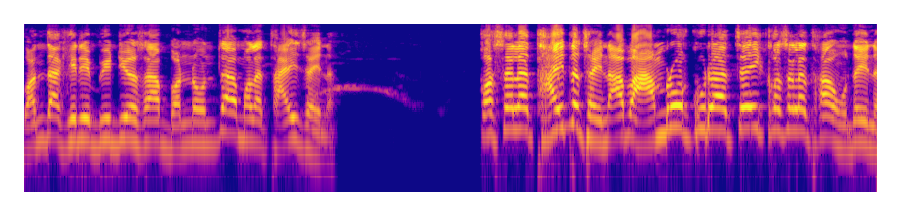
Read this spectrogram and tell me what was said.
भन्दाखेरि बिडिओ साहब भन्नुहुन्छ मलाई थाहै छैन। कसैलाई थाहै त छैन। अब हाम्रो कुरा चाहिँ कसैलाई थाहा हुँदैन।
